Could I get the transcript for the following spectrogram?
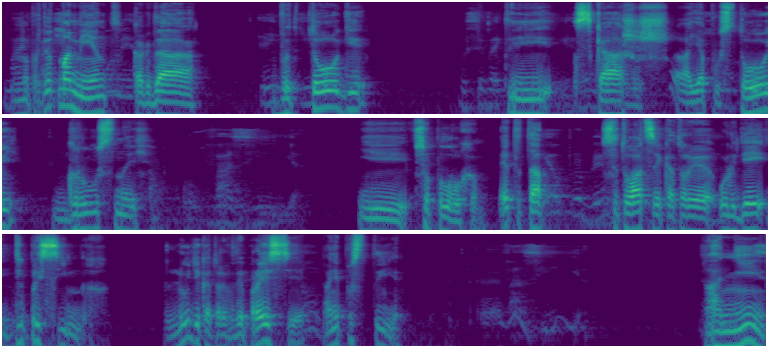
Но придет момент, когда в итоге ты скажешь, а я пустой, грустный, и все плохо. Это та ситуация, которая у людей депрессивных. Люди, которые в депрессии, они пустые. Они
